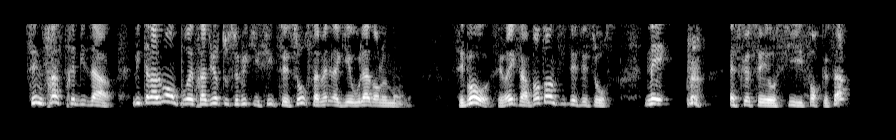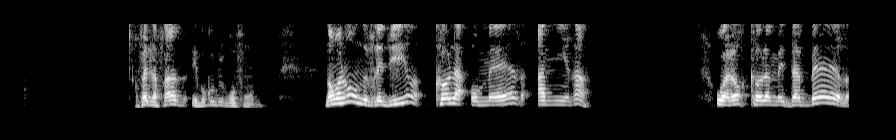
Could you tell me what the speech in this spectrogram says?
C'est une phrase très bizarre. Littéralement, on pourrait traduire tout celui qui cite ses sources amène la Géoula dans le monde. C'est beau, c'est vrai que c'est important de citer ses sources. Mais est-ce que c'est aussi fort que ça? En fait, la phrase est beaucoup plus profonde. Normalement, on devrait dire Kola Omer Amira. Ou alors Kola Medaber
